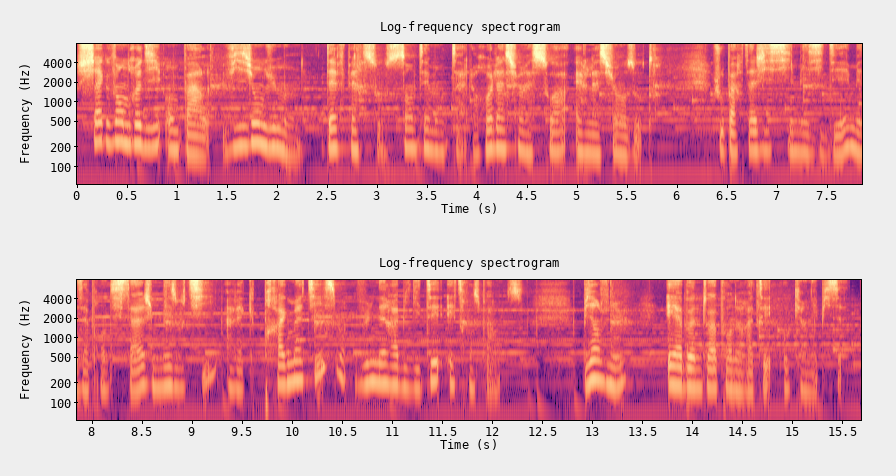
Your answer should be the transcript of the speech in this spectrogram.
Chaque vendredi, on parle vision du monde dev perso, santé mentale, relation à soi et relation aux autres. Je vous partage ici mes idées, mes apprentissages, mes outils avec pragmatisme, vulnérabilité et transparence. Bienvenue et abonne-toi pour ne rater aucun épisode.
